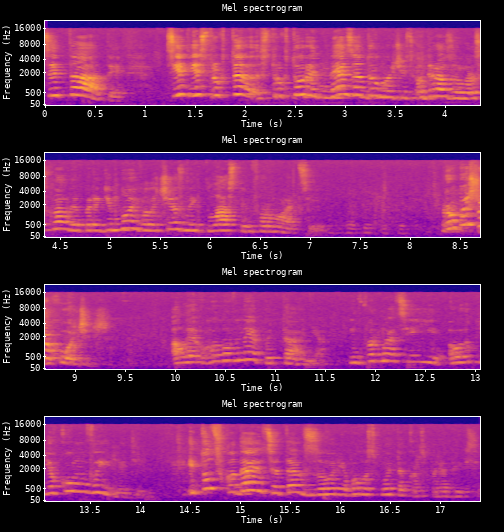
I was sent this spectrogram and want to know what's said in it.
цитати. Ці дві структури, не задумуючись, одразу розклали переді мною величезний пласт інформації. Роби, що хочеш. Але головне питання інформація є, а от в якому вигляді? І тут складаються так зорі, бо Господь так розпорядився.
